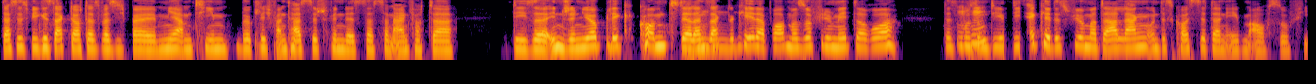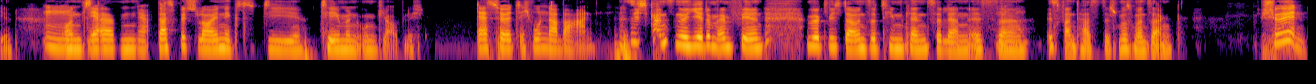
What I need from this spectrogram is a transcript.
das ist, wie gesagt, auch das, was ich bei mir am Team wirklich fantastisch finde, ist, dass dann einfach da dieser Ingenieurblick kommt, der dann mhm. sagt, okay, da braucht man so viel Meter Rohr, das mhm. muss um die, die Ecke, das führen wir da lang und das kostet dann eben auch so viel. Mhm, und ja, ähm, ja. das beschleunigt die Themen unglaublich. Das hört sich wunderbar an. Ich kann es nur jedem empfehlen, wirklich da unser Team kennenzulernen. Ist, äh, mhm. ist fantastisch, muss man sagen. Schön.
